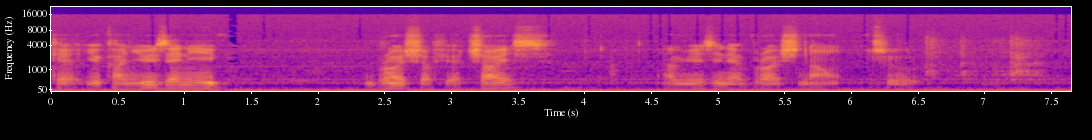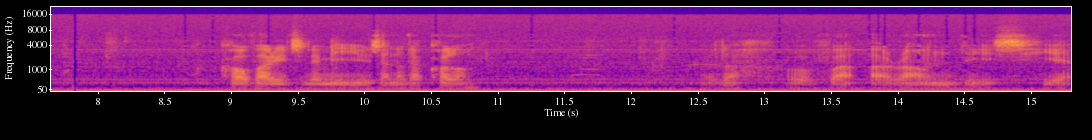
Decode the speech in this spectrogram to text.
okay you can use any brush of your choice. I'm using a brush now to cover it. Let me use another color. Over around this here.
